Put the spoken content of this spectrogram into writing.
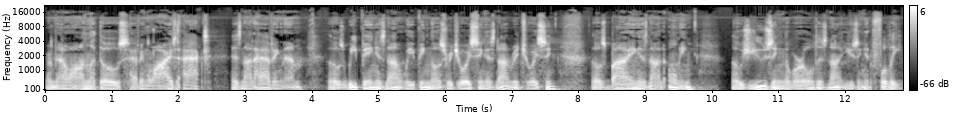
From now on, let those having wives act as not having them, those weeping is not weeping, those rejoicing is not rejoicing, those buying is not owning those using the world is not using it fully,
